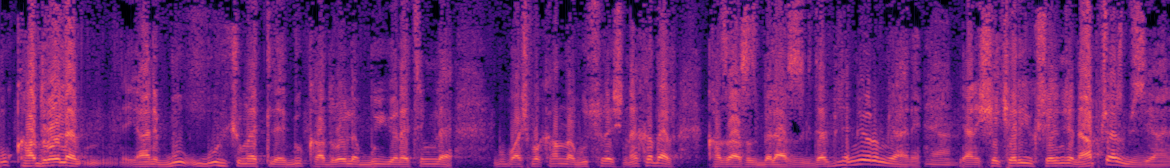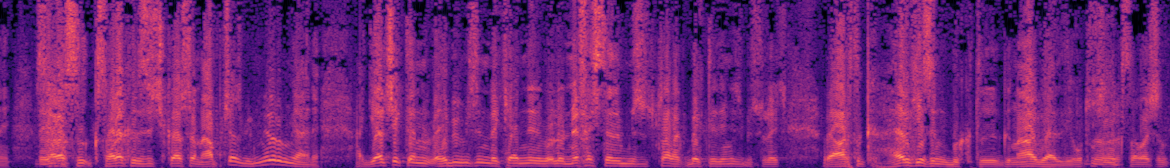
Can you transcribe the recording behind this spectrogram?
bu kadroyla yani bu bu hükümetle bu kadroyla bu yönetimle bu başbakanla bu süreç ne kadar kazasız belasız gider bilemiyorum yani. Yani, şekeri yükselince ne yapacağız biz yani? Değil mi? Sarası, sara krizi çıkarsa ne yapacağız bilmiyorum yani. Ha, gerçekten hepimizin de kendini böyle nefeslerimizi tutarak beklediğimiz bir süreç ve artık herkesin bıktığı, gına geldiği 30 yıllık savaşın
